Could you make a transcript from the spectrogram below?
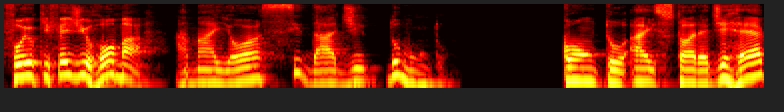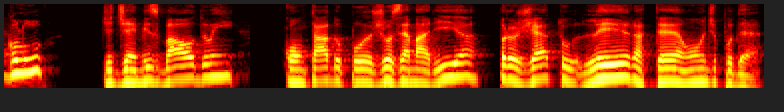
foi o que fez de Roma a maior cidade do mundo. Conto a história de Régulo, de James Baldwin, contado por José Maria, projeto Ler até onde puder.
